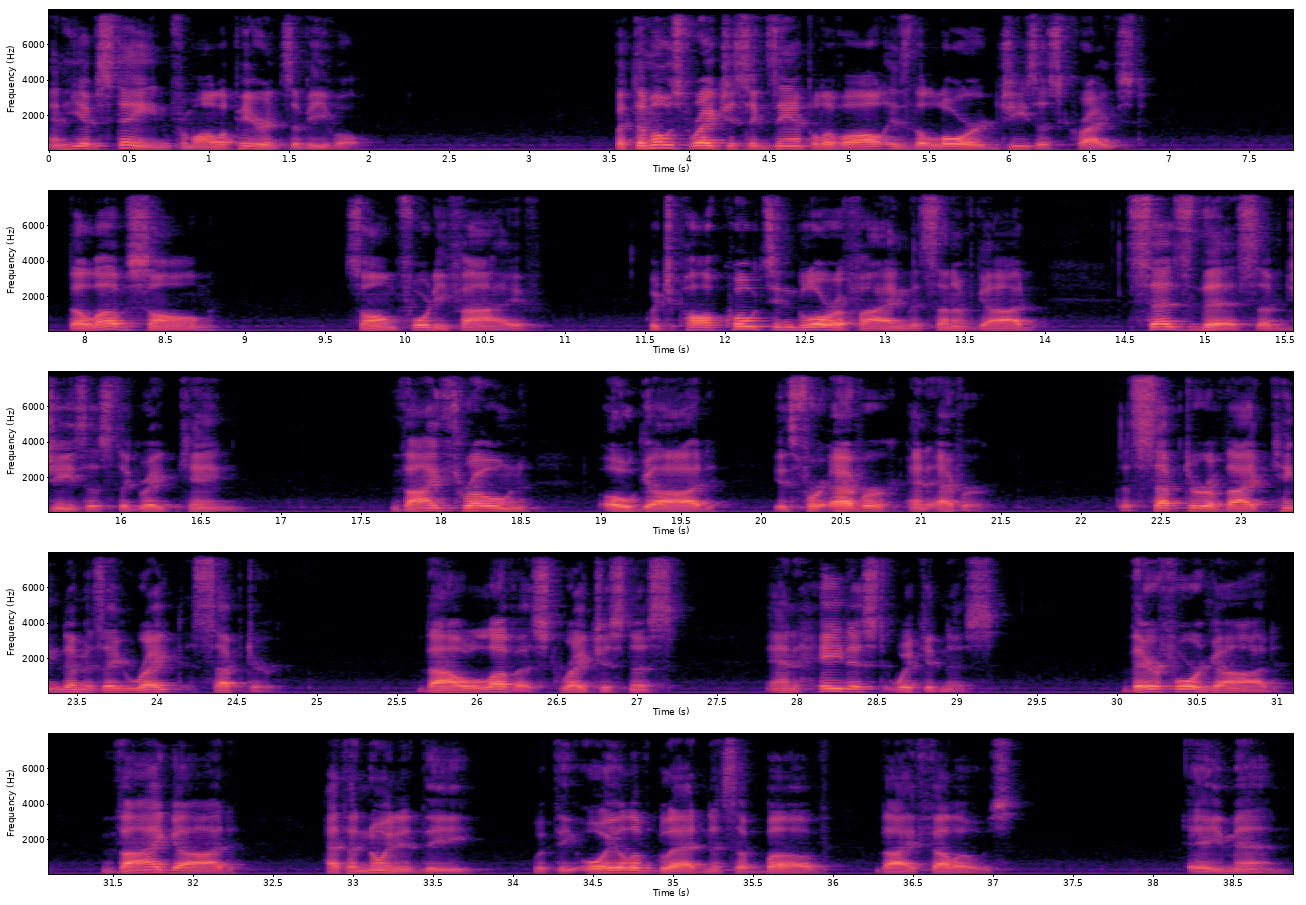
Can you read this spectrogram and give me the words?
and he abstained from all appearance of evil. But the most righteous example of all is the Lord Jesus Christ. The love psalm, Psalm 45, which Paul quotes in glorifying the Son of God, says this of Jesus, the great King Thy throne, O God, is forever and ever. The scepter of thy kingdom is a right scepter. Thou lovest righteousness and hatest wickedness. Therefore God, thy God, hath anointed thee with the oil of gladness above thy fellows. Amen.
